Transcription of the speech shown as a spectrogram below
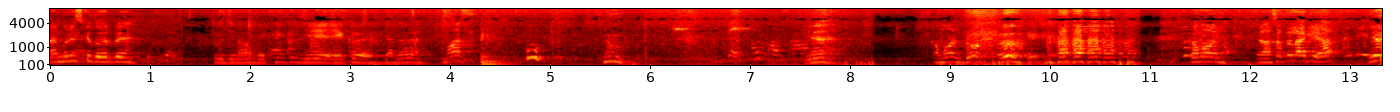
मेमोरीज के तौर पे। तो जनाब देखें कि ये एक जानवर है। मास। ये come on bro come on यहाँ से तो ला गया ये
